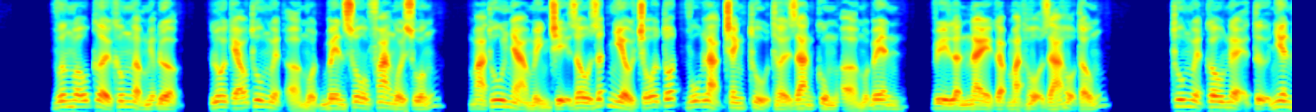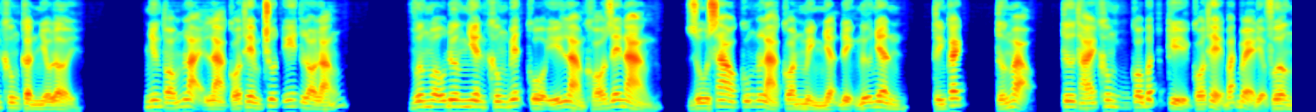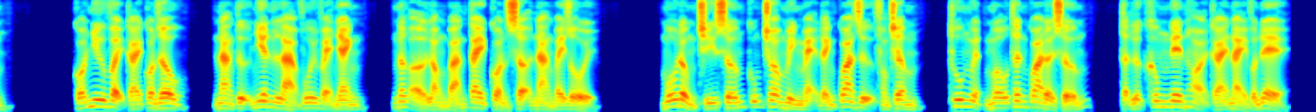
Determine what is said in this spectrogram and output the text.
Vương mẫu cười không ngậm miệng được, lôi kéo Thu Nguyệt ở một bên sofa ngồi xuống, mà Thu nhà mình chị dâu rất nhiều chỗ tốt Vũ Lạc tranh thủ thời gian cùng ở một bên, vì lần này gặp mặt hộ giá hộ tống. Thu Nguyệt câu nệ tự nhiên không cần nhiều lời. Nhưng tóm lại là có thêm chút ít lo lắng. Vương mẫu đương nhiên không biết cố ý làm khó dễ nàng, dù sao cũng là con mình nhận định nữ nhân, tính cách, tướng mạo, tư thái không có bất kỳ có thể bắt bẻ địa phương. Có như vậy cái con dâu, nàng tự nhiên là vui vẻ nhanh, nâng ở lòng bàn tay còn sợ nàng bay rồi. Mỗi đồng chí sớm cũng cho mình mẹ đánh qua dự phòng châm, thu nguyệt mẫu thân qua đời sớm, tận lực không nên hỏi cái này vấn đề.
